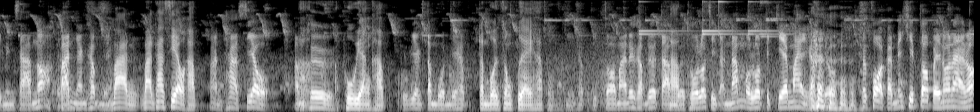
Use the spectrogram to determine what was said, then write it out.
9413เนาะบ้านหยังครับเนี่ยบ้านบ้านท่าเซี่ยวครับบ้านท่าเซี่ยวอำเภอภูเวียงครับกูเวียงตำบลเลยครับตำบลทรงเปื่อยครับผมนี่ครับติดต่อมาด้วยครับเด้อตามครับเบอร์โทรรถสิอันน้ำเอารถไปแจ้มาให้ครับเดี๋ยวไปพ่อกันในคลิปต่อไปเนาะหน้าเนาะ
